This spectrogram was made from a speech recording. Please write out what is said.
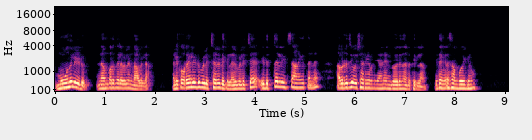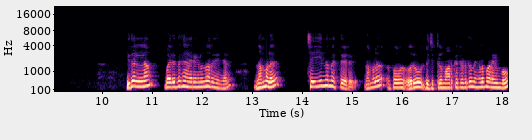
മൂന്ന് ലീഡും നമ്പർ നിലവിൽ ഉണ്ടാവില്ല അതിൽ കുറേ ലീഡ് വിളിച്ചാൽ എടുക്കില്ല. അതിൽ വിളിച്ച എടുത്ത ലീഡ്സ് ആണെങ്കിൽ തന്നെ അവരുടെ ചോദിച്ചാൽ അറിയാൻ പറ്റും ഞാൻ എൻക്വയറി നടത്തില്ല ഇതെങ്ങനെ സംഭവിക്കണം ഇതെല്ലാം വരുന്ന കാര്യങ്ങൾ എന്ന് പറഞ്ഞു കഴിഞ്ഞാൽ നമ്മൾ ചെയ്യുന്ന മെത്തേഡ് നമ്മൾ ഇപ്പോൾ ഒരു ഡിജിറ്റൽ മാർക്കറ്റ് എടുത്ത് നിങ്ങൾ പറയുമ്പോൾ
